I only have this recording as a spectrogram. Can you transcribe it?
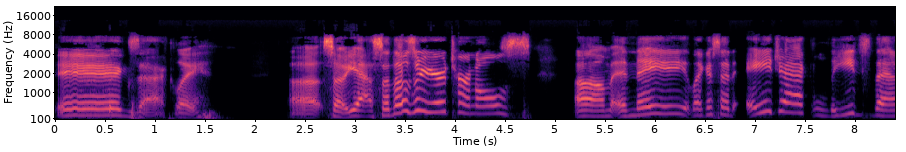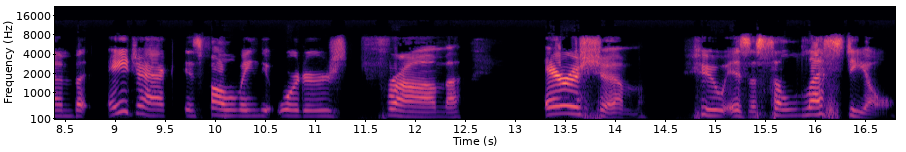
exactly. Uh, so yeah, so those are your Eternals. Um, and they, like I said, Ajak leads them, but Ajak is following the orders from Arishem, who is a celestial.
